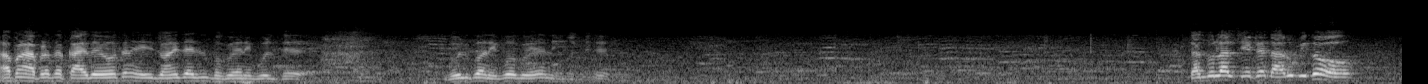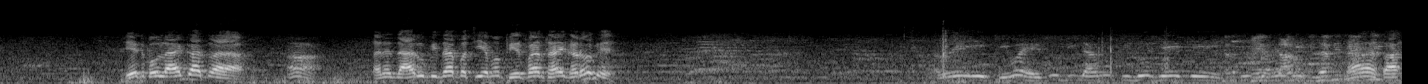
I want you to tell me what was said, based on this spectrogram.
હા, પણ આપડે તો કાયદો એવો છે ને, એ જાણી જાય છે ભોગવ્યાની ભૂલ છે. ભૂલ કોની? ભોગવે ચંદુલાલ શેઠે દારૂ પીધો? શેઠ બહુ લાયકાત વાળા. અને દારૂ પીધા પછી એમાં ફેરફાર થાય ખરો કે? હવે એ કેવા હેતુથી દારૂ પીધો છે કે શું કરે છે? હા સા-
